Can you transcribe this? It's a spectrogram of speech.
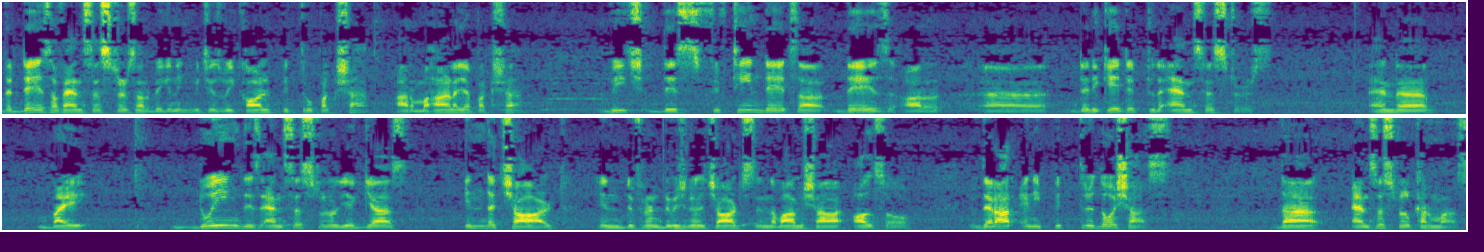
the days of ancestors are beginning, which is we call Pitru Paksha or Mahalaya Paksha, which these 15 days are, days are uh, dedicated to the ancestors and uh, by doing these ancestral yajnas in the chart in different divisional charts in Navamsha also if there are any pitru doshas the ancestral karmas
